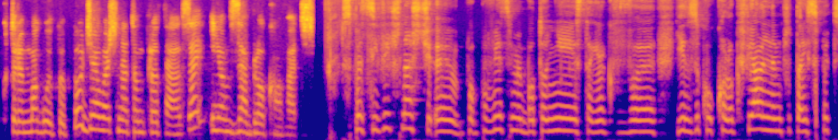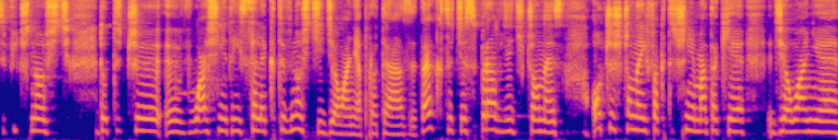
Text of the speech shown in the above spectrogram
które mogłyby podziałać na tą protazę i ją zablokować. Specyficzność, y, powiedzmy, bo to nie jest tak jak w języku kolokwialnym, tutaj specyficzność dotyczy y, właśnie tej selektywności działania proteazy, tak? Chcecie sprawdzić, czy ona jest oczyszczona i faktycznie ma takie działanie,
